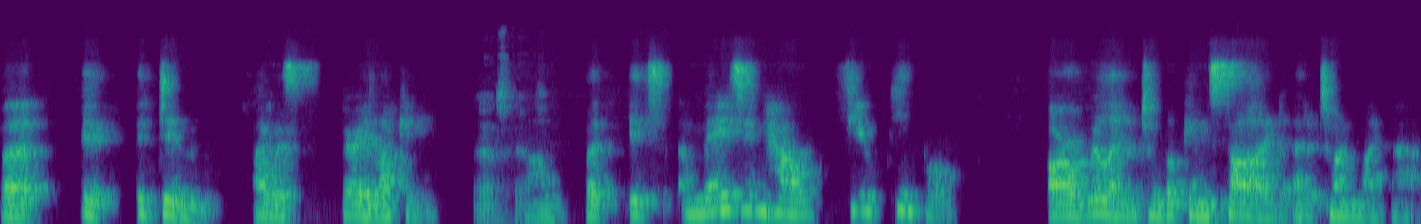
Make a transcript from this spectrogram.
But it, it didn't. I was very lucky. Yes, yes. Um, but it's amazing how few people are willing to look inside at a time like that.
